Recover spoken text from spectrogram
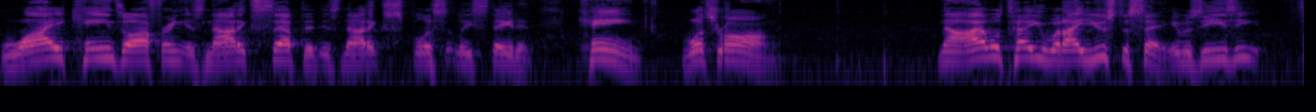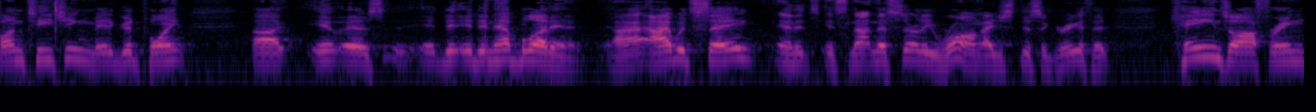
Why Cain's offering is not accepted is not explicitly stated. Cain, what's wrong? Now, I will tell you what I used to say. It was easy fun teaching, made a good point. Uh, it, was, it, it, didn't have blood in it. I, I would say, and it's, it's not necessarily wrong, I just disagree with it. Cain's offering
